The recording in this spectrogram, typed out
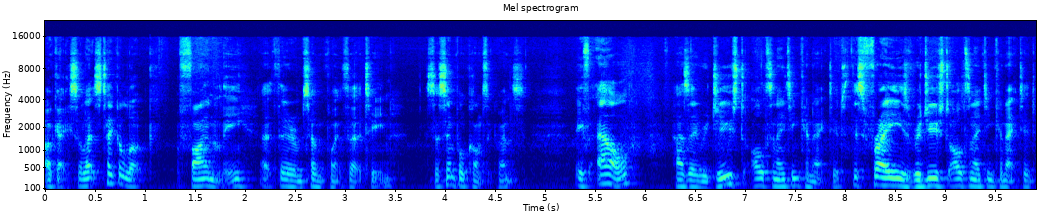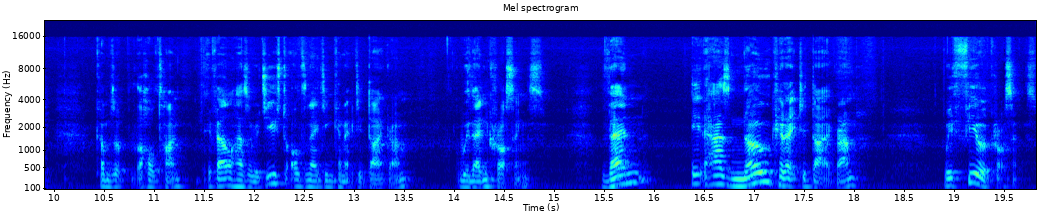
Okay, so let's take a look finally at theorem 7.13. It's a simple consequence. If L has a reduced alternating connected, this phrase reduced alternating connected comes up the whole time. If L has a reduced alternating connected diagram with n crossings, then it has no connected diagram with fewer crossings.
